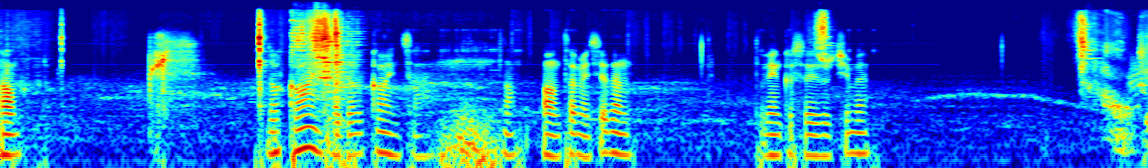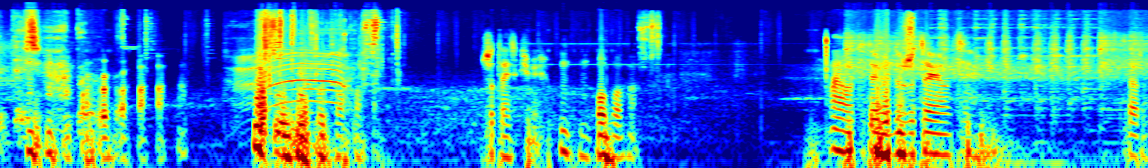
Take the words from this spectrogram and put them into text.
No. Do końca, do końca. No, on tam jest jeden. To więkko sobie rzucimy. Szatański śmiech. A, o, tutaj będą rzucający. Zaraz.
